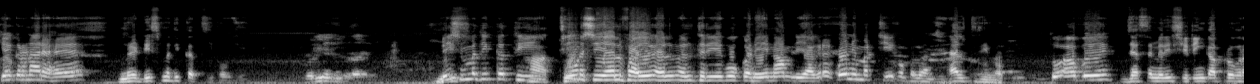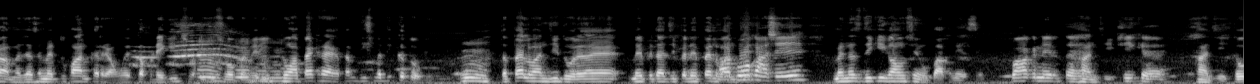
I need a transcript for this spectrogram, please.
क्या करना रहा है? मेरे डिस्क में दिक्कत थी भाजी बीच में दिक्कत थी हाँ, कौन सी L five L L three वो गणे नाम लिया करे कोई नहीं मैं ठीक हूँ पहलवान जी एल थ्री में तो अब जैसे मेरी सीटिंग का प्रोग्राम है जैसे मैं दुकान कर रहा हूँ कपड़े की छोटी सी शॉप है मेरी तो वहाँ बैठ रहा था बीच में दिक्कत होगी तो पहलवान जी दो रहे हैं मेरे पिताजी पहले पहलवान वो कहाँ से मैं नजदीकी गाँव से हूँ पाकनेर से नेरता हाँ जी। ठीक है हाँ जी तो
